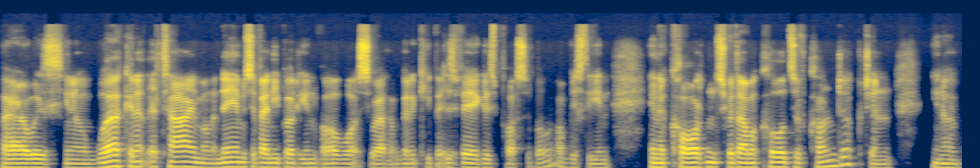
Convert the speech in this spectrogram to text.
where I was, you know, working at the time on the names of anybody involved whatsoever. I'm going to keep it as vague as possible, obviously in in accordance with our codes of conduct and you know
